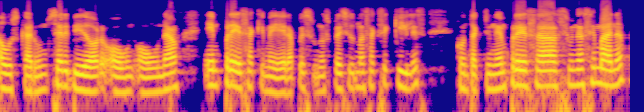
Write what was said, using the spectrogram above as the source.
a buscar un servidor o, una empresa que me diera pues unos precios más asequibles. Contacté una empresa hace una semana,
